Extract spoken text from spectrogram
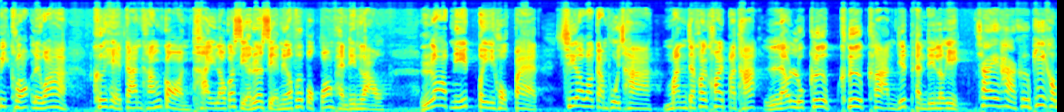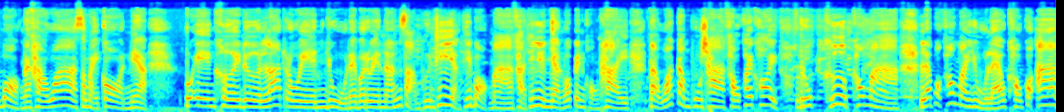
วิเคราะห์เลยว่า คือเหตุการณ์ครั้งก่อน ไทยเราก็เสียเลือดเสียเนื้อเพื่อปกป้องแผ่นดินเรา รอบนี้ปี 68 เชื่อว่ากัมพูชามันจะค่อยๆประทะ แล้วลุกคลืบคลืบคลานยึดแผ่นดินเราอีก ใช่ค่ะ คือพี่เขาบอกนะคะว่าสมัยก่อนเนี่ย ตัวเองเคยเดินลาดระเวนอยู่ในบริเวณนั้น 3 พื้นที่อย่างที่บอกมาค่ะ ที่ยืนยันว่าเป็นของไทย แต่ว่ากัมพูชาเขาค่อยๆ รุกคืบเข้ามา แล้วพอเข้ามาอยู่แล้วเขาก็อ้าง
